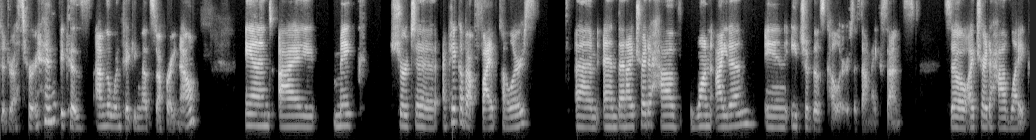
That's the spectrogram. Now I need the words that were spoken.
to dress her in? Because I'm the one picking that stuff right now. And I make sure to, I pick about five colors. Um, and then I try to have one item in each of those colors, if that makes sense. So I try to have like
